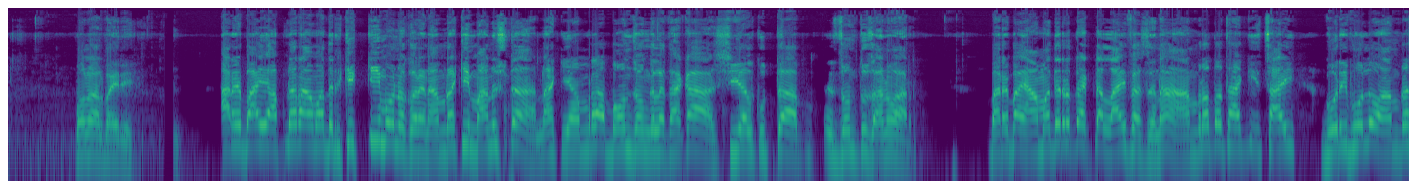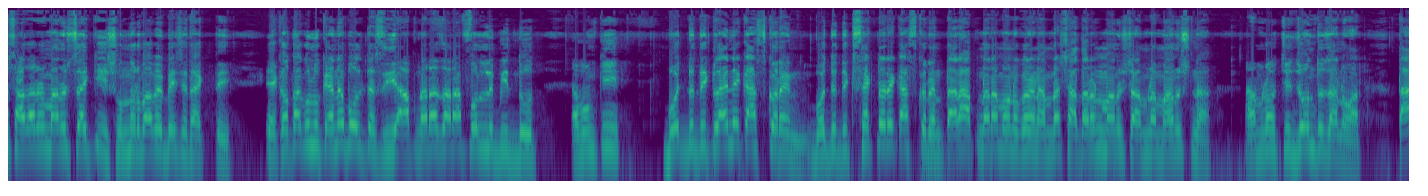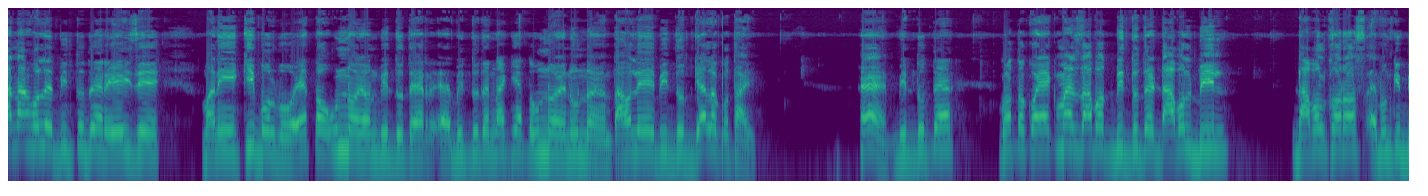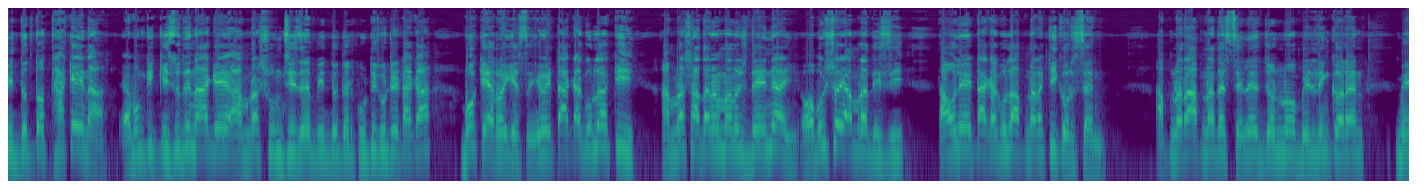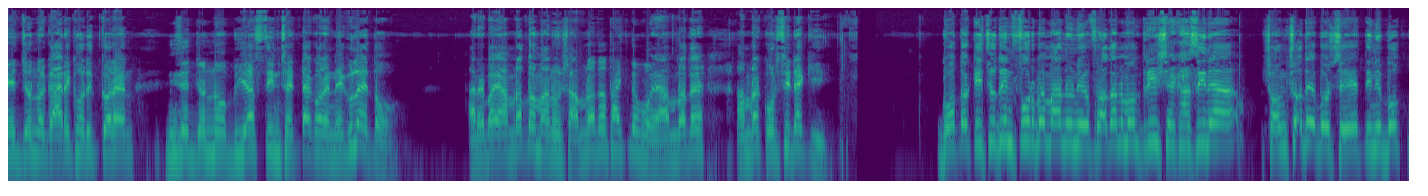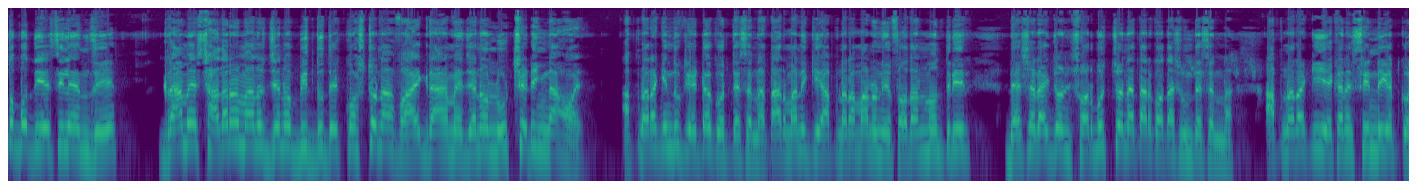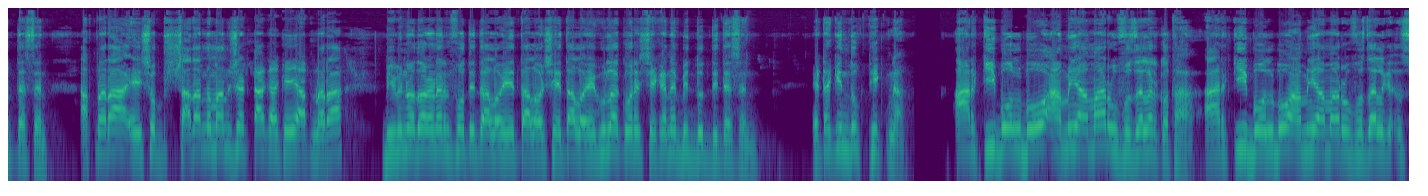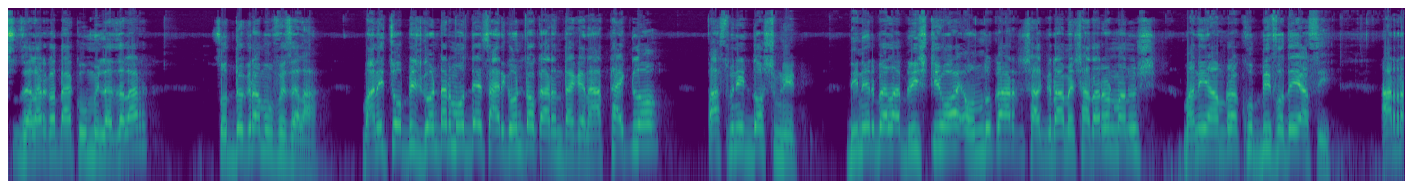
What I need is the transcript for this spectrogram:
বলার বাইরে। আরে ভাই, আপনারা আমাদেরকে কি মনে করেন? আমরা কি মানুষ না? নাকি আমরা বন জঙ্গলে থাকা শিয়াল, কুত্তা, জন্তু, জানোয়ার? বারে ভাই, আমাদেরও তো একটা লাইফ আছে না? আমরা তো থাকি, চাই গরিব হলেও আমরা সাধারণ মানুষ চাই কি সুন্দরভাবে বেঁচে থাকতে। এ কথাগুলো কেন বলতেছি? আপনারা যারা পল্লী বিদ্যুৎ এবং কি বৈদ্যুতিক লাইনে কাজ করেন, বৈদ্যুতিক সেক্টরে কাজ করেন, তারা আপনারা মনে করেন আমরা সাধারণ মানুষ, আমরা মানুষ না। আমরা হচ্ছে জন্তু জানোয়ার। তা না হলে বিদ্যুতের এই যে মানে কি বলব, এত উন্নয়ন বিদ্যুতের বিদ্যুতের নাকি এত উন্নয়ন উন্নয়ন। তাহলে এই বিদ্যুৎ গেল কোথায়? হ্যাঁ বিদ্যুতের গত কয়েক মাস যাবৎ বিদ্যুতের ডাবল বিল, ডাবল খরচ, এবং কি বিদ্যুৎ তো থাকেই না। এবং কি কিছুদিন আগে আমরা শুনছি যে বিদ্যুতের কোটি কোটি টাকা বকেয়া রয়ে গেছে। ওই টাকাগুলো কি আমরা সাধারণ মানুষ দেই নাই? অবশ্যই আমরা দিছি। তাহলে এই টাকাগুলো আপনারা কি করছেন? আপনারা আপনাদের ছেলের জন্য বিল্ডিং করেন মেয়ের জন্য গাড়ি খরিদ করেন, নিজের জন্য বিয়াস তিন চারটা করেন, এগুলাই তো। আরে ভাই, আমরা তো মানুষ, আমরা তো থাকতে হয় আমরা আমরা করছিটা কি? গত কিছুদিন পূর্বে মাননীয় প্রধানমন্ত্রী শেখ হাসিনা সংসদে বসে তিনি বক্তব্য দিয়েছিলেন যে, গ্রামের সাধারণ মানুষ যেন বিদ্যুতে কষ্ট না পায়, গ্রামে যেন লোডশেডিং না হয়। আপনারা কিন্তু এটাও করতেছেন না, তার মানে কি আপনারা মাননীয় প্রধানমন্ত্রীর দেশের একজন সর্বোচ্চ নেতার কথা শুনতেছেন না। আপনারা কি এখানে সিন্ডিকেট করতেছেন? আপনারা এইসব সাধারণ মানুষের টাকা খেয়ে আপনারা বিভিন্ন ধরনের পতিতালয় এই তালয় সেই তালয় এগুলা করে সেখানে বিদ্যুৎ দিতেছেন। এটা কিন্তু ঠিক না। আর কি বলব, আমি আমার উপজেলার কথা। আর কি বলব, আমি আমার উপজেলা, জেলার কথা কুমিল্লা জেলার চোদ্দগ্রাম উপজেলা। মানে চব্বিশ ঘণ্টার মধ্যে চার ঘন্টাও কারেন্ট থাকে না। আর থাকল পাঁচ মিনিট, দশ মিনিট। দিনের বেলা বৃষ্টি হয়, অন্ধকার, সা- গ্রামের সাধারণ মানুষ মানে আমরা খুব বিপদে আছি।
